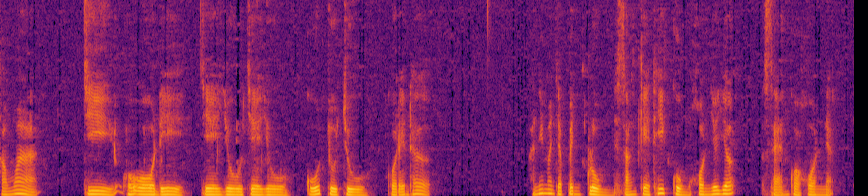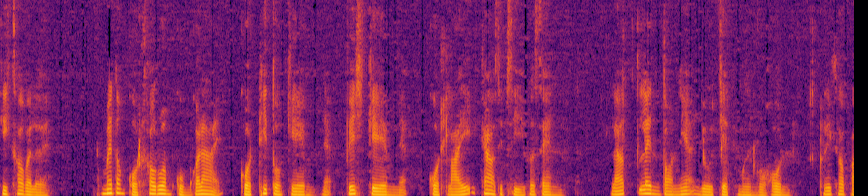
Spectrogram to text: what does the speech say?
คำว่า G O O D J U J U Good จูจูกด Enter อันนี้มันจะเป็นกลุ่มสังเกตที่กลุ่มคนเยอะๆ แสนกว่าคนเนี่ยคลิกเข้าไปเลย ไม่ต้องกดเข้าร่วมกลุ่มก็ได้ กดที่ตัวเกมเนี่ย Fish Game เนี่ยกดไลค์ 94%แล้วเล่นตอนนี้อยู่ 70,000 กว่าคน คลิกเข้าไป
